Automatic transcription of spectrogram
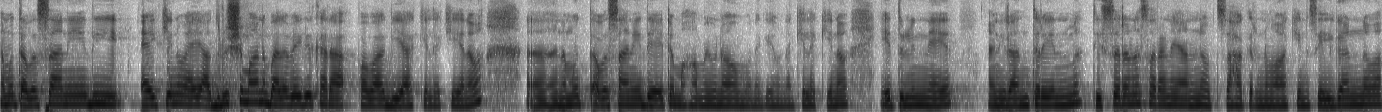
නමුත් අවසානයේදී ඇය කියනවා ඇය අදෘශ්‍යමාන බලවේග කරා පවා ගියා කියලා කියනවා. නමුත් අවසානයේදී ඇයට මහමෙවුනාව මුණ ගැහුණා කියලා කියනවා. ඒ තුලින් ඇය නිරන්තරයෙන්ම තිසරණ සරණ යන්න උත්සාහ කරනවා කියන සිල් ගන්නවා.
